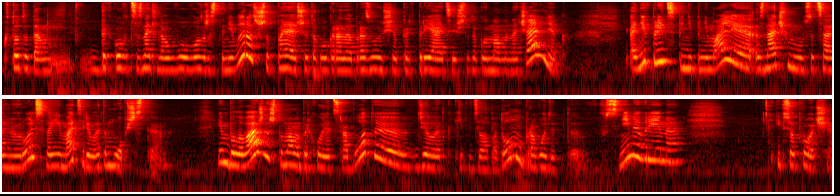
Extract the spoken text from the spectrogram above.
кто-то там до какого-то сознательного возраста не вырос, чтобы понять, что такое городообразующее предприятие, что такое мама-начальник, они, в принципе, не понимали значимую социальную роль своей матери в этом обществе. Им было важно, что мама приходит с работы, делает какие-то дела по дому, проводит э, с ними время и все прочее.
